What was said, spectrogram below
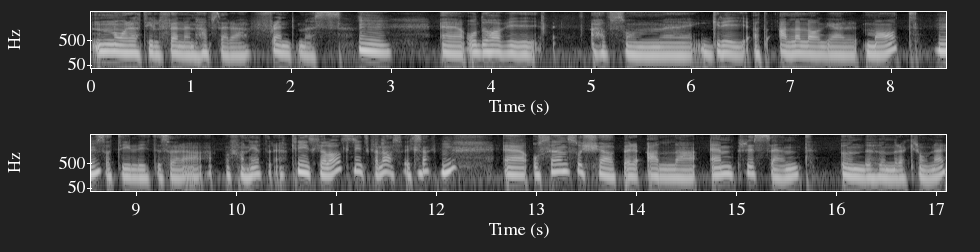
några tillfällen haft så här, friendmess. Eh, och då har vi haft som eh, grej att alla lagar mat. Så att det är lite så här, vad fan heter det? Knytkalas. Knytkalas, exakt. Eh, och sen så köper alla en present under 100 kronor.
